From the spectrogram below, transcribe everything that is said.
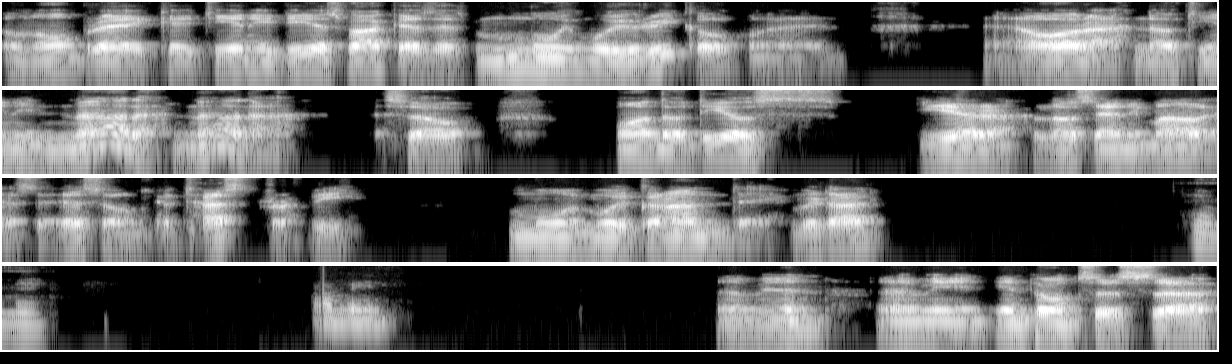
Un hombre que tiene 10 vacas es muy, muy rico. ahora no tiene nada, nada. So, cuando Dios hiera los animales es una catástrofe muy, muy grande, ¿verdad? Amén. Amén. Amén. Amén. Entonces, uh,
